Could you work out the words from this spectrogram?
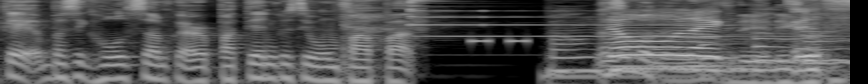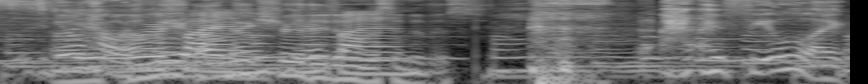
Okay, basig wholesome ka or patian ko si mong papa. No like Di- di it's Sige, how- we're fine make sure they don't listen to this. I feel like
